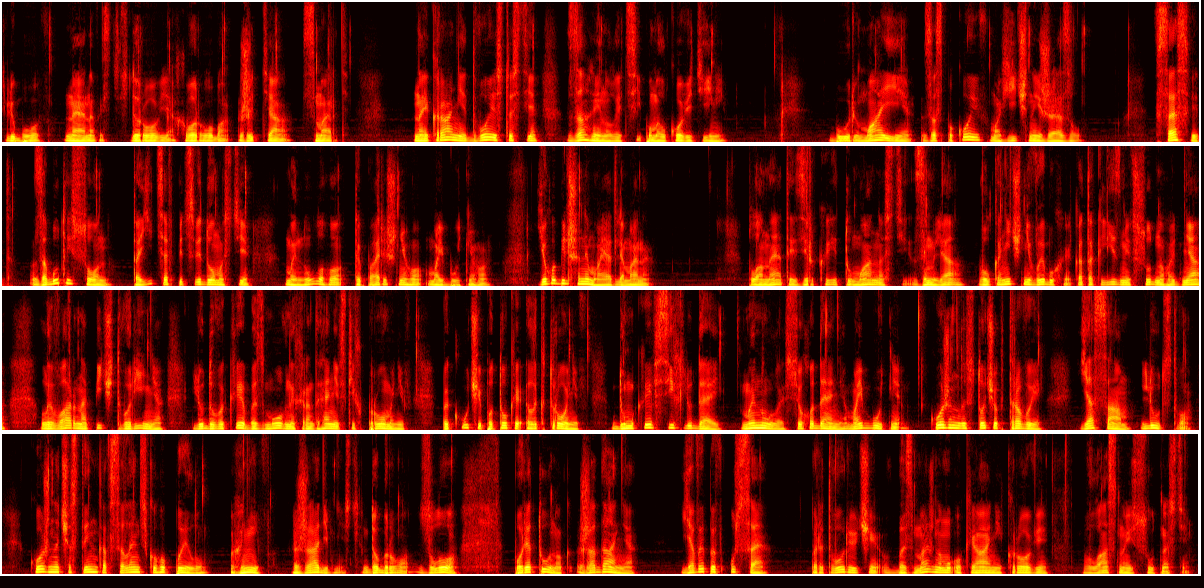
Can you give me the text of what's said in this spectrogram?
любов, ненависть, здоров'я, хвороба, життя, смерть. На екрані двоїстості загинули ці помилкові тіні. Бурю Майї заспокоїв магічний жезл. Всесвіт Забутий сон таїться в підсвідомості минулого, теперішнього, майбутнього. Його більше немає для мене. Планети, зірки, туманності, земля, вулканічні вибухи, катаклізмів судного дня, ливарна піч творіння, людовики безмовних рентгенівських променів, пекучі потоки електронів, думки всіх людей, минуле, сьогодення, майбутнє, кожен листочок трави, я сам, людство кожна частинка вселенського пилу, гнів, жадібність, добро, зло, порятунок, жадання. Я випив усе, перетворюючи в безмежному океані крові власної сутності.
